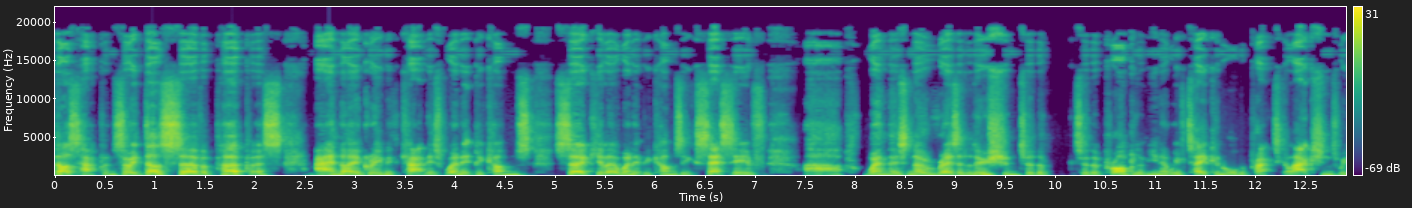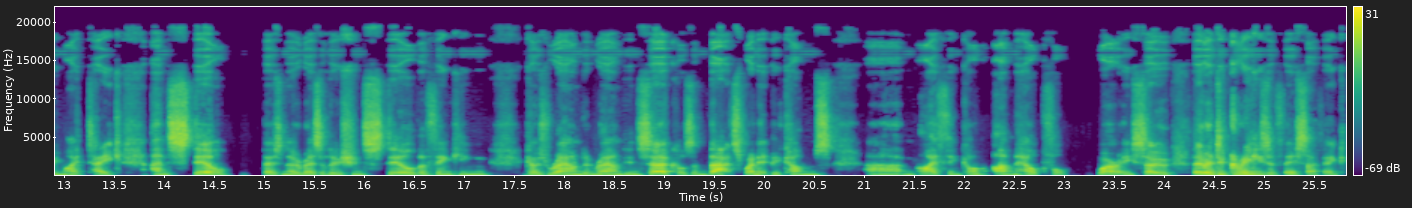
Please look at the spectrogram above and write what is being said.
does happen. So it does serve a purpose. And I agree with Kat, it's when it becomes circular, when it becomes excessive, uh, when there's no resolution to the to the problem. You know, we've taken all the practical actions we might take, and still there's no resolution. Still, the thinking goes round and round in circles, and that's when it becomes, um, I think, of unhelpful worry. So there are degrees of this, I think.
